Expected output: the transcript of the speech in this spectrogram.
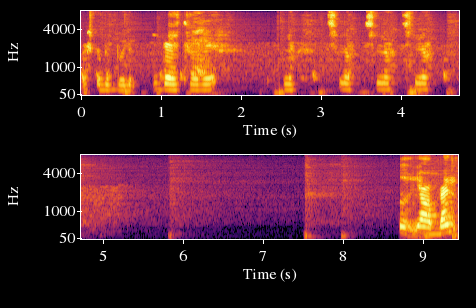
Başka bir bölüm. De tabi. Bismillah, bismillah, bismillah. Ya ben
